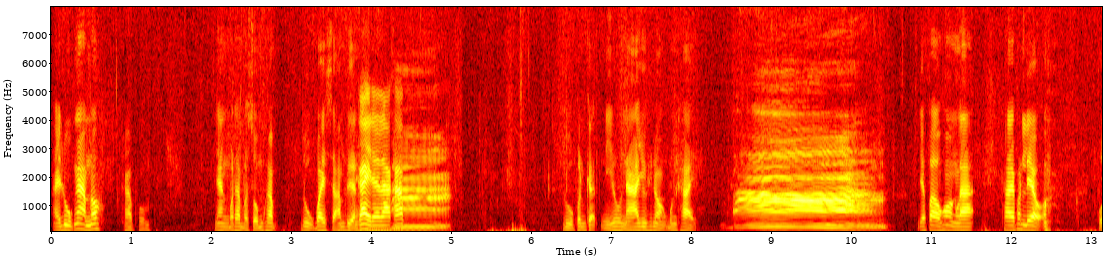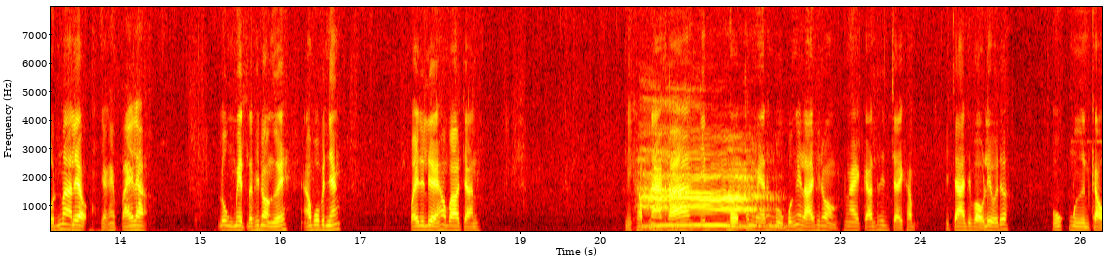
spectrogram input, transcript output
ให้ลูกงามเนาะครับผมยังมาทำผสมครับลูกไว้สามเดือนใกล้แล้วล่ะครับลูกเพิ่นกัเหนียวหนาอยู่พี่น้องเมืองไทย อย่าเฝ้าห้องละทายพันแล้วฝนมาแล้ว อยากให้ไปแล้ว ลงเม็ดแล้วพี่น้องเอ้ยเอาบ่เป็นหยัง ไปเรื่อยๆเฮาบ่าวจันนี่ครับนาคาติดโบดทั้งแม่ทั้งลูกเบิ่งให้หลายพี่น้องง่ายการตัดสินใจครับพี่จานจะเว้าเร็วเด้อหกหมื่นเก่า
